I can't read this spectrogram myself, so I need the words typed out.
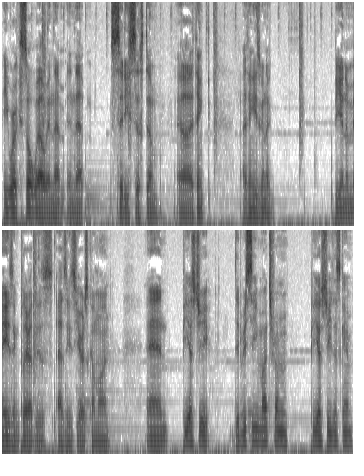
He works so well in that in that city system. Uh, I think I think he's gonna be an amazing player this, as these years come on. And PSG, did we see much from PSG this game?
